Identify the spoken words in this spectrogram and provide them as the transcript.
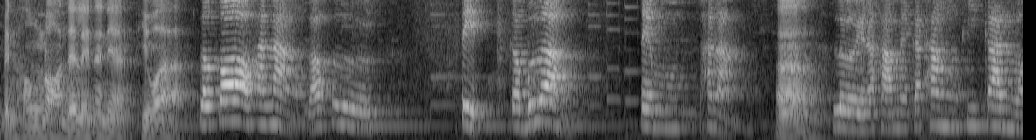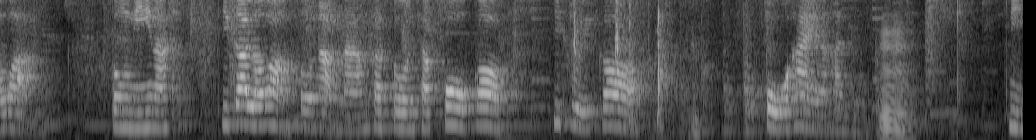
เป็นห้องนอนได้เลยนะเนี่ย พี่ว่า แล้วก็ผนังก็คือ ติดกระเบื้อง เต็มผนังอ่า เลยนะคะ แม้กระทั่งที่กั้นระหว่าง ตรงนี้นะ ที่กั้นระหว่างโซนอาบน้ำกับโซนชักโครกก็ พี่ทุยก็ปูให้นะคะอืมนี่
